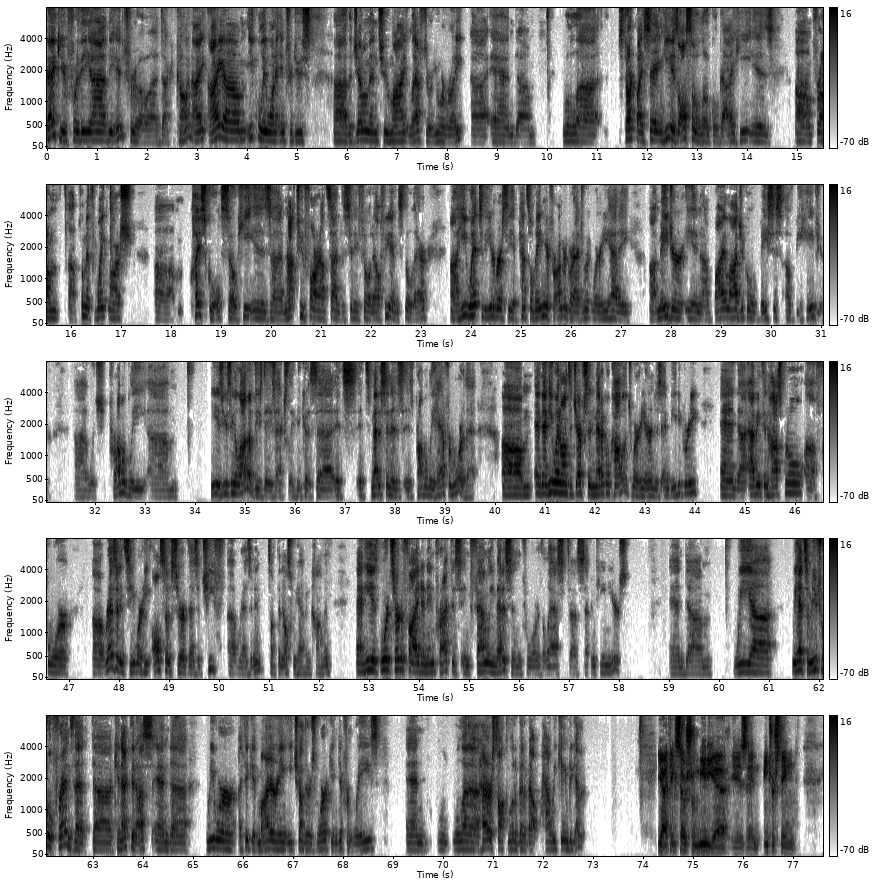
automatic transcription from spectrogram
Thank you for the uh, the intro, uh, Dr. Cohen. I I um, equally want to introduce uh, the gentleman to my left or your right, uh, and um, we'll uh, start by saying he is also a local guy. He is um, from uh, Plymouth Whitemarsh um, High School, so he is not too far outside of the city of Philadelphia and still there. he went to the University of Pennsylvania for undergraduate, where he had a uh, major in biological basis of behavior, uh, which probably um, he is using a lot of these days, actually, because uh, it's it's medicine is is probably half or more of that. Um, and then he went on to Jefferson Medical College, where he earned his MD degree, and uh, Abington Hospital uh, for residency, where he also served as a chief resident. Something else we have in common and he is board certified and in practice in family medicine for the last uh, 17 years. And um, we uh, we had some mutual friends that uh, connected us and uh, we were i think admiring each other's work in different ways. And we'll, we'll let uh, harris talk a little bit about how we came together. Yeah i think social media is an interesting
